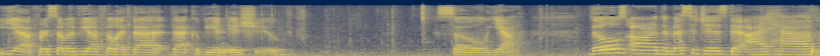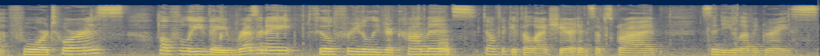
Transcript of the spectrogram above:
yeah, for some of you, I feel like that that could be an issue. So, yeah, those are the messages that I have for Taurus. Hopefully they resonate. Feel free to leave your comments. Don't forget to like, share, and subscribe. Sending you love and grace.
